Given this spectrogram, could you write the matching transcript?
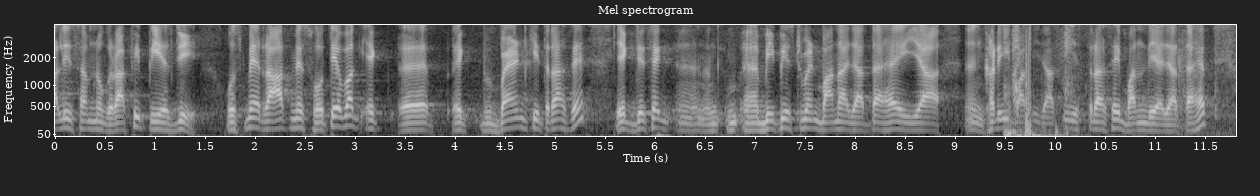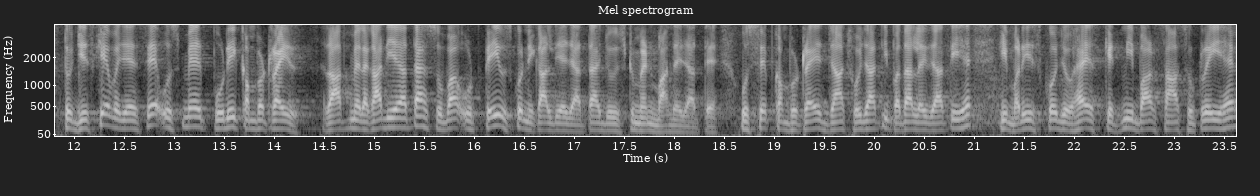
पॉलीसमनोग्राफी पीएचडी उसमें रात में सोते वक्त एक एक बैंड की तरह से एक जैसे बीपी इंस्ट्रूमेंट बांधा जाता है या घड़ी बांधी जाती है, इस तरह से बाँध दिया जाता है। तो जिसके वजह से उसमें पूरी कंप्यूटराइज रात में लगा दिया जाता है, सुबह उठते ही उसको निकाल दिया जाता है, जो इंस्ट्रूमेंट बांधे जाते हैं। उससे कंप्यूटराइज जाँच हो जाती, पता लग जाती है कि मरीज़ को जो है कितनी बार सांस उठ रही है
